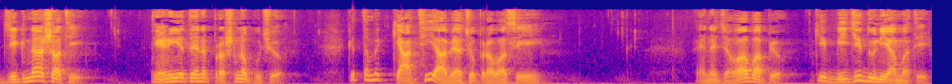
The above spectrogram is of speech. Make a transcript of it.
જિજ્ઞાસાથી તેણીએ તેને પ્રશ્ન પૂછ્યો કે, તમે ક્યાંથી આવ્યા છો પ્રવાસી? એને જવાબ આપ્યો કે, બીજી દુનિયામાંથી.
